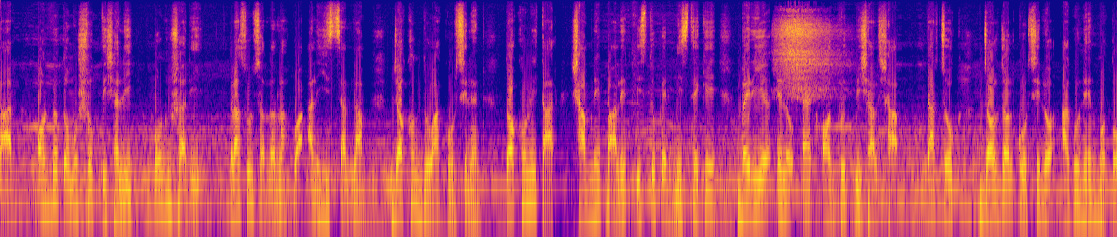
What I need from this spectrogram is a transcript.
তার অন্যতম শক্তিশালী অনুসারী। রাসুল সাল্লাহ আলী ইসাল্লাম যখন দোয়া করছিলেন, তখনই তার সামনে বালির স্তূপের নিচ থেকে বেরিয়ে এলো এক অদ্ভুত বিশাল সাপ। তার চোখ জলজল করছিল আগুনের মতো,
